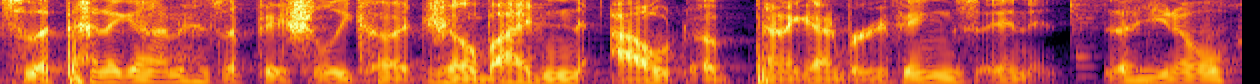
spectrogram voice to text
So the Pentagon has officially cut Joe Biden out of Pentagon briefings. And, uh, you know,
